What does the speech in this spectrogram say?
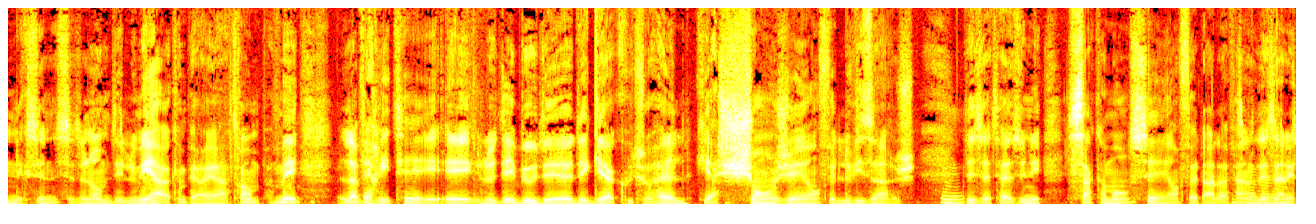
Nixon, c'est un homme des Lumières comparé à Trump. Mais la vérité est le début des guerres culturelles qui a changé en fait le visage mm. des États-Unis. Ça commençait en fait à la fin des années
